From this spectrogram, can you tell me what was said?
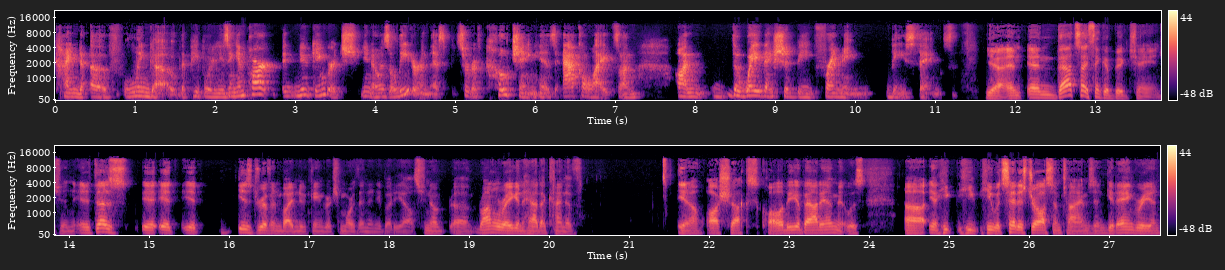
kind of lingo that people are using. In part, Newt Gingrich, you know, is a leader in this, sort of coaching his acolytes on on the way they should be framing these things. Yeah, and and that's I think a big change, and it does it it, it is driven by Newt Gingrich more than anybody else. You know, uh, Ronald Reagan had a kind of you know aw shucks quality about him. It was uh, you know, he, he, he would set his jaw sometimes and get angry and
